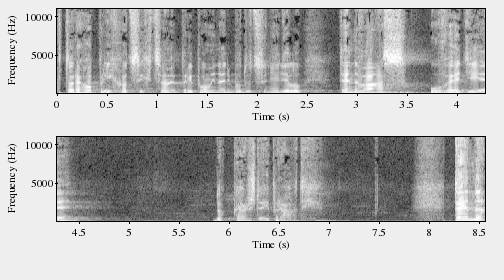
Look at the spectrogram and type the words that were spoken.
ktorého príchod si chceme pripomínať budúcu nedelu, ten vás uvedie do každej pravdy. Ten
